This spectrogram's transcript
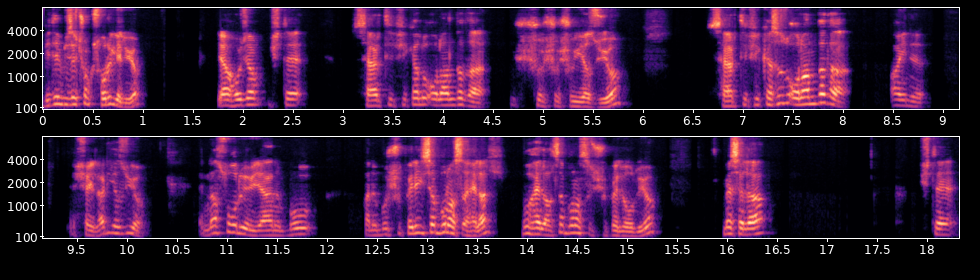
Bir de bize çok soru geliyor. Ya hocam işte sertifikalı olanda da şu şu şu yazıyor. Sertifikasız olanda da aynı şeyler yazıyor. E nasıl oluyor yani bu hani bu şüpheliyse bu nasıl helal? Bu helalse bu nasıl şüpheli oluyor? Mesela işte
